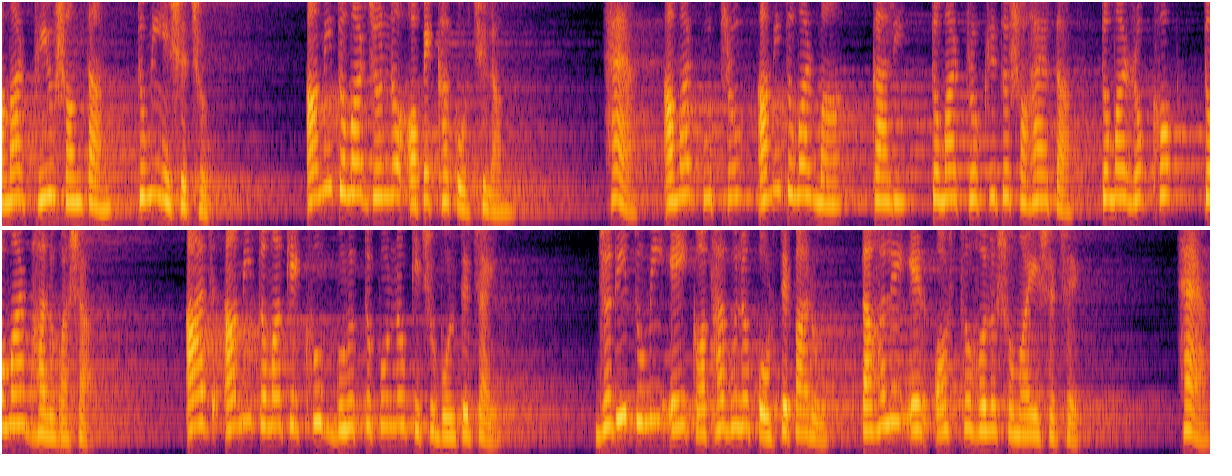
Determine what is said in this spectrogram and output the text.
আমার প্রিয় সন্তান, তুমি এসেছ। আমি তোমার জন্য অপেক্ষা করছিলাম। হ্যাঁ আমার পুত্র, আমি তোমার মা, কালী, তোমার প্রকৃত সহায়তা, তোমার রক্ষক, তোমার ভালোবাসা। আজ আমি তোমাকে খুব গুরুত্বপূর্ণ কিছু বলতে চাই। যদি তুমি এই কথাগুলো পড়তে পারো, তাহলে এর অর্থ হলো সময় এসেছে। হ্যাঁ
